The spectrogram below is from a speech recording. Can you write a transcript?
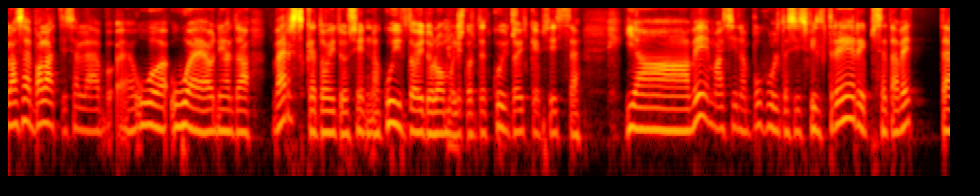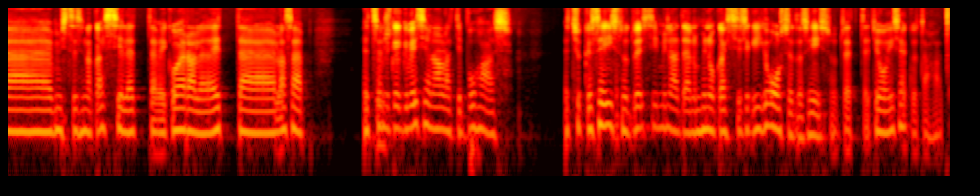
laseb alati selle äh, uue, uue nii-öelda värske toidu sinna, kuivtoidu loomulikult, et kuivtoit käib sisse. ja veemasina puhul ta siis filtreerib seda vett, äh, mis ta sinna kassile ette või koerale ette laseb et see on ikkagi, vesi on alati puhas et sihuke seisnud vesi, mina tean, et minu kass isegi ei joo seda seisnud vett, et joo ise, kui tahad.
